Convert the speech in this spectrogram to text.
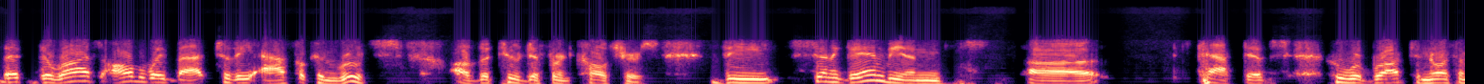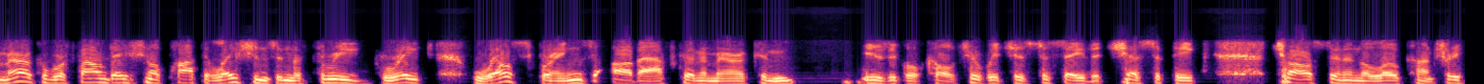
that derives all the way back to the African roots of the two different cultures. The Senegambian uh, captives who were brought to North America were foundational populations in the three great well springs of African American musical culture, which is to say the Chesapeake, Charleston, and the Low Country,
